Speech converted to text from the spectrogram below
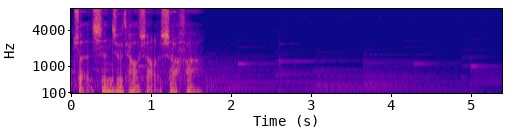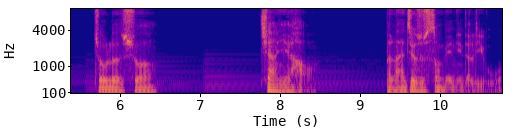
转身就跳上了沙发。周乐说：“这样也好，本来就是送给你的礼物。”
